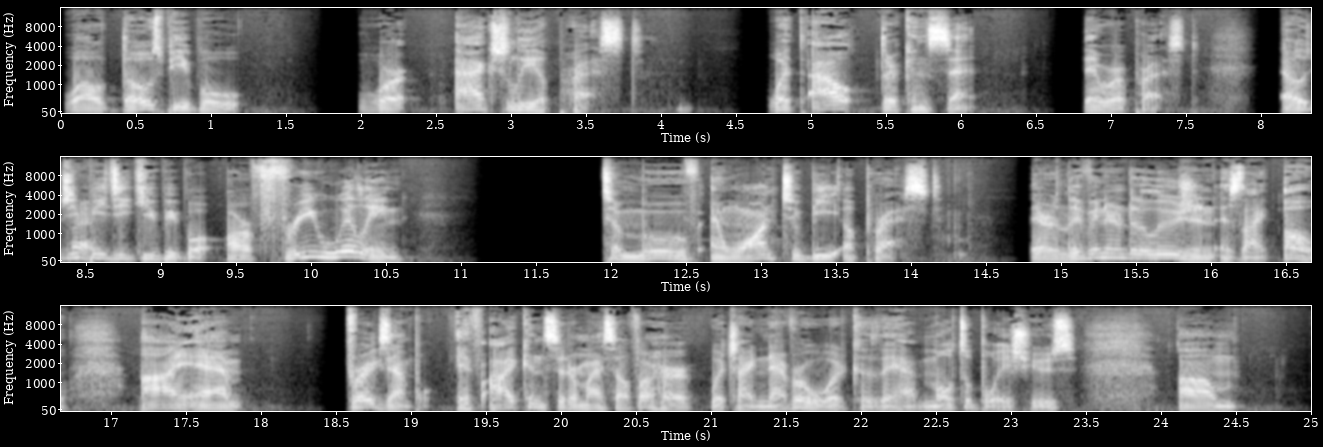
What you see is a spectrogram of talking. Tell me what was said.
Well, those people were actually oppressed without their consent. They were oppressed. LGBTQ people are free willing to move and want to be oppressed. They're living in a delusion is like, oh, I am for example, if I consider myself a her, which I never would because they have multiple issues, um,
